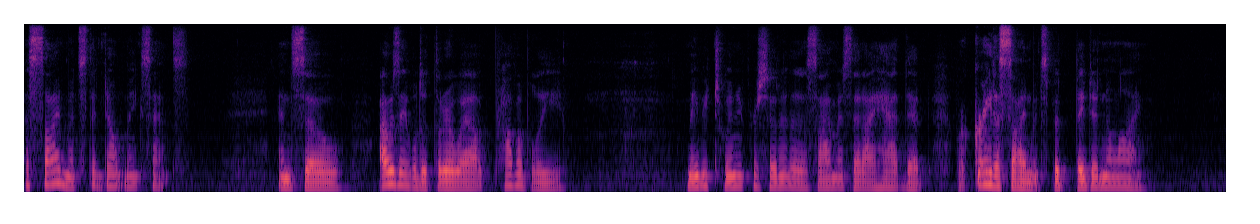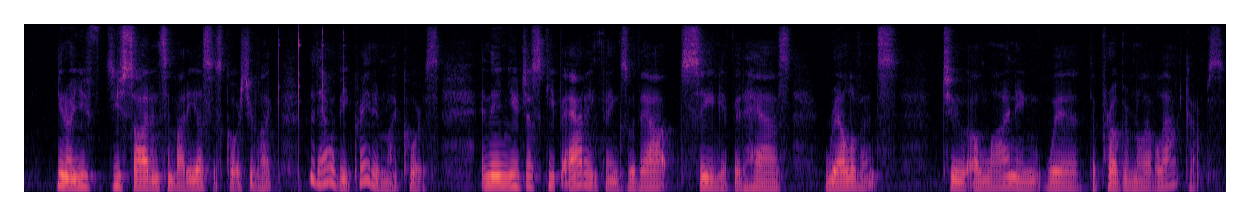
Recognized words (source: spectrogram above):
assignments that don't make sense. And so I was able to throw out probably maybe 20% of the assignments that I had that were great assignments, but they didn't align. You know, you, you saw it in somebody else's course, you're like, ooh, that would be great in my course. And then you just keep adding things without seeing if it has relevance to aligning with the program level outcomes.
